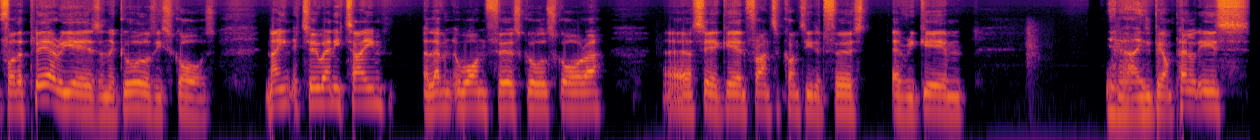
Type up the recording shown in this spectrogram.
for the player he is and the goals he scores. Nine to two anytime, eleven to one first goal scorer. Uh, say again, France have conceded first every game. You know, he'll be on penalties.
